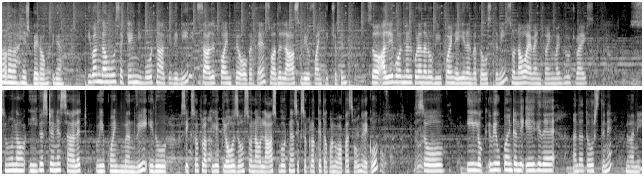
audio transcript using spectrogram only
ನೋಡೋಣ ಎಷ್ಟು ಬೇಗ ಹೋಗ್ತೀನಿ ಇವಾಗ ನಾವು ಸೆಕೆಂಡ್ ಈ ಬೋಟ್ನ ಹಾಕಿದ್ದೀವಿ. ಸಾಲಿಡ್ ಪಾಯಿಂಟ್ಗೆ ಹೋಗುತ್ತೆ. ಸೊ ಅದು ಲಾಸ್ಟ್ ವ್ಯೂ ಪಾಯಿಂಟ್ ಕಿಚ್ಚಪಿನ್ ಸೊ ಅಲ್ಲಿ ಹೋದ್ಮೇಲೆ ಕೂಡ ನಾನು ವ್ಯೂ ಪಾಯಿಂಟ್ ಹೇಗಿದೆ ಅಂತ ತೋರಿಸ್ತೀನಿ. ಸೊ ನಾವು I am enjoying my view tries so ನಾವು ಈಗಷ್ಟೇ ಸಾಲೆಟ್ ವ್ಯೂ ಪಾಯಿಂಟ್ ಬಂದ್ವಿ. ಇದು ಸಿಕ್ಸ್ ಓ ಕ್ಲಾಕಿಗೆ ಕ್ಲೋಸು ಸೊ ನಾವು ಲಾಸ್ಟ್ ಬೋಟ್ನ ಸಿಕ್ಸ್ ಓ ಕ್ಲಾಕ್ಗೆ ತೊಗೊಂಡು ವಾಪಸ್ ಹೋಗಬೇಕು. ಸೊ ಈ ಲೊಕ್ ವ್ಯೂ ಪಾಯಿಂಟಲ್ಲಿ ಹೇಗಿದೆ ಅಂತ ತೋರಿಸ್ತೀನಿ. ಧ್ವನಿ.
